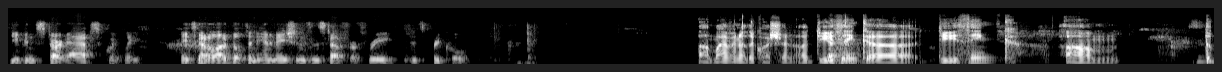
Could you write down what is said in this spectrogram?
you can start apps quickly. It's got a lot of built-in animations and stuff for free. It's pretty cool. Um, I have another question. Uh, do you think? Uh, do you think um, the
